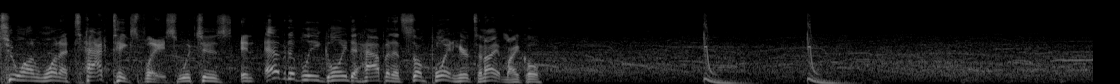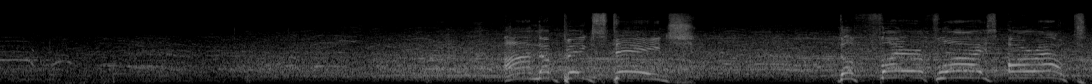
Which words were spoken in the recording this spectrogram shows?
two-on-one attack takes place, which is inevitably going to happen at some point here tonight, Michael. The Fireflies are out.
